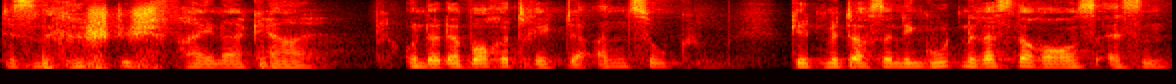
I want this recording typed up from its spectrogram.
Das ist ein richtig feiner Kerl. Unter der Woche trägt er Anzug, geht mittags in den guten Restaurants essen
